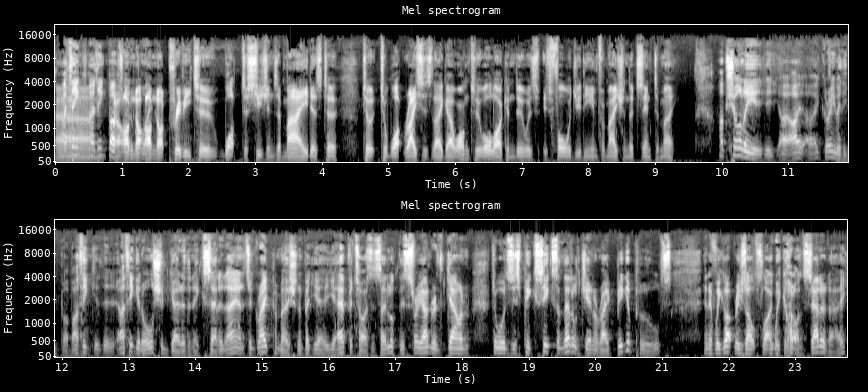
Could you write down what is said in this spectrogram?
I think I um, think Bob's I'm not I'm not privy to what decisions are made as to, to, to what races they go on to. All I can do is, is forward you the information that's sent to me. I'm surely I, I agree with you, Bob. I think I think it all should go to the next Saturday, and it's a great promotion. But yeah, you advertise and say, look, there's 300 going towards this pick six, and that'll generate bigger pools. And if we got results like we got on Saturday,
